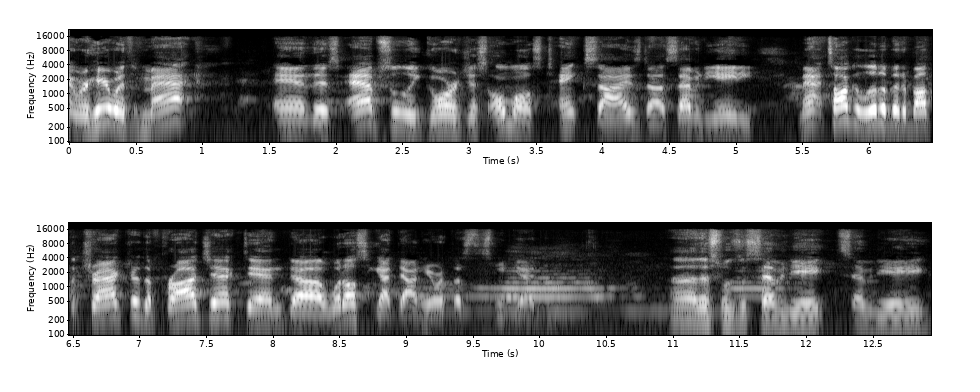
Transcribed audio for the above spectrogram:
right, we're here with Matt and this absolutely gorgeous, almost tank-sized uh, 7080. Matt, talk a little bit about the tractor, the project, and uh, what else you got down here with us this weekend. Uh, this one's a 78, 7080,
